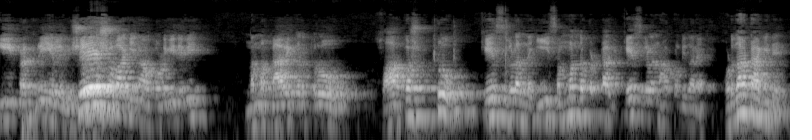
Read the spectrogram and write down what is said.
ಈ ಪ್ರಕ್ರಿಯೆಯಲ್ಲಿ ವಿಶೇಷವಾಗಿ ನಾವು ತೊಡಗಿದ್ದೀವಿ. ನಮ್ಮ ಕಾರ್ಯಕರ್ತರು ಸಾಕಷ್ಟು ಕೇಸ್ಗಳನ್ನು ಈ ಸಂಬಂಧಪಟ್ಟ ಕೇಸ್ಗಳನ್ನು ಹಾಕೊಂಡಿದ್ದಾರೆ. ಹೊಡೆದಾಟ ಆಗಿದೆ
